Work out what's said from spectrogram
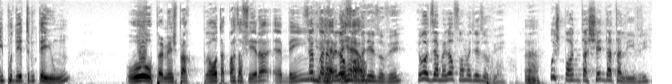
ir pro dia 31, ou pelo menos para outra quarta-feira, é bem, Sabe qual é a melhor bem forma real. de resolver? Eu vou dizer a melhor forma de resolver. Ah. O esporte tá cheio de data livre.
